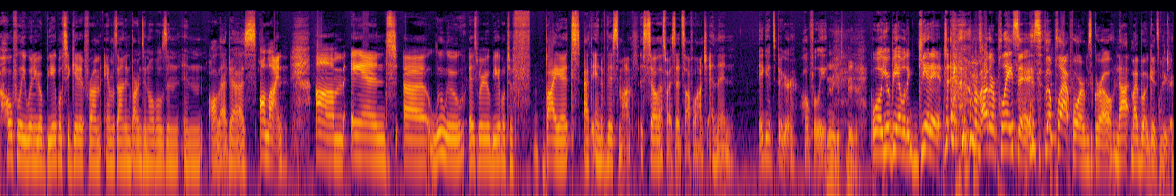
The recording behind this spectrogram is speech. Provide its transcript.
hopefully when you'll be able to get it from Amazon and Barnes and Nobles and, and all that jazz online. Um, and uh, Lulu is where you'll be able to f- buy it at the end of this month. So that's why I said soft launch, and then it gets bigger, hopefully. And then it gets bigger. Well, you'll be able to get it from other places. The platforms grow, not my book gets bigger.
